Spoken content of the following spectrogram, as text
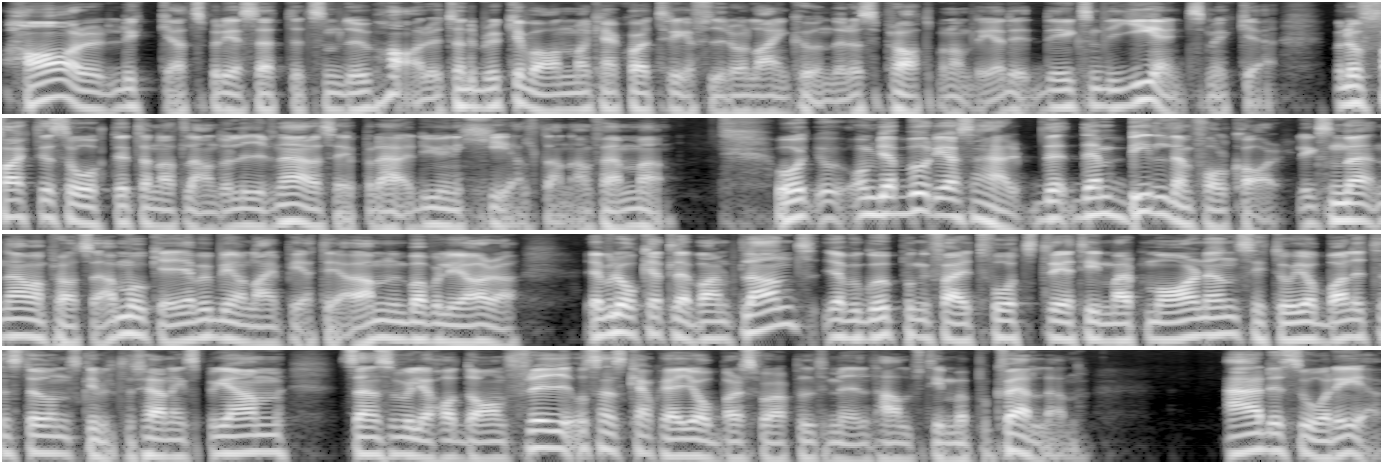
har lyckats på det sättet som du har. Utan det brukar vara när man kanske har tre, fyra onlinekunder och så pratar man om det. Det, det, liksom, det ger inte så mycket. Men att faktiskt åka till ett annat land och livnära sig på det här, det är ju en helt annan femma. Och Om jag börjar så här, den bilden folk har, liksom när, man pratar så här, ah, okej, okay, jag vill bli online-PT, ja, men vad vill jag göra? Jag vill åka till ett varmt land, jag vill gå upp ungefär två till tre timmar på morgonen, sitta och jobba en liten stund, skriva lite träningsprogram. Sen så vill jag ha dagen fri och sen så kanske jag jobbar och svarar på lite mejl en halvtimme på kvällen. Är det så det är?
